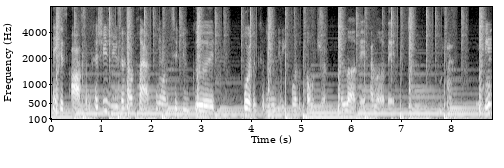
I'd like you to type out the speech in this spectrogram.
think is awesome because she's using her platform to do good for the community, for the culture. I love it. I love it. Okay.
